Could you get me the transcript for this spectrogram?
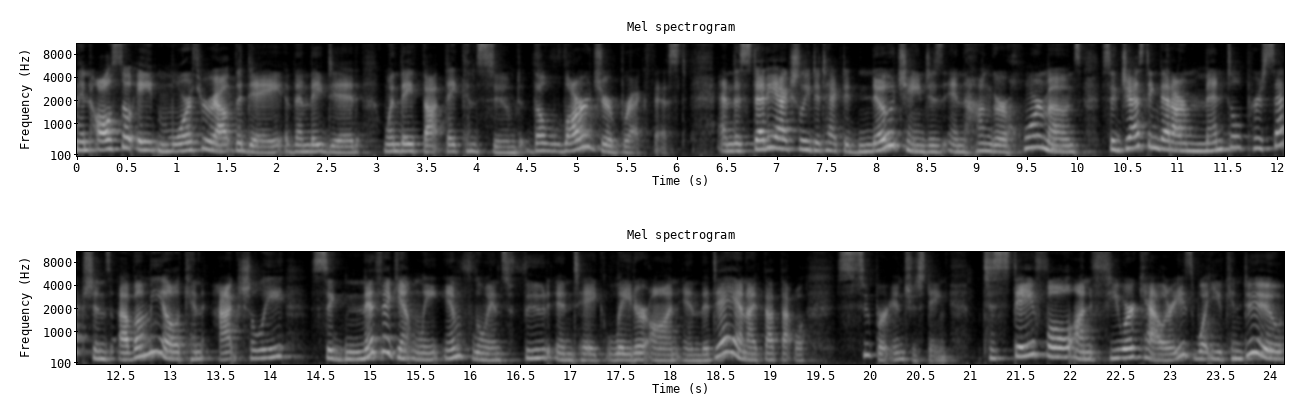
and also ate more throughout the day than they did when they thought they consumed the larger breakfast. And the study actually detected no changes in hunger hormones, suggesting that our mental perceptions of a meal can actually significantly influence food intake later on in the day. And I thought that was super interesting. To stay full on fewer calories, what you can do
